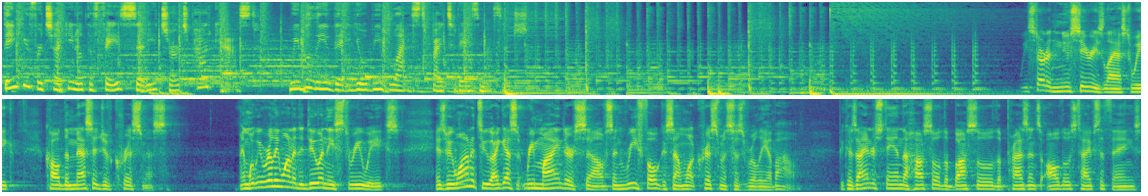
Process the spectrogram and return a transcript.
Thank you for checking out the Faith City Church podcast. We believe that you'll be blessed by today's message. We started a new series last week called The Message of Christmas. And what we really wanted to do in these three weeks is we wanted to, I guess, remind ourselves and refocus on what Christmas is really about. Because I understand the hustle, the bustle, the presents, all those types of things.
